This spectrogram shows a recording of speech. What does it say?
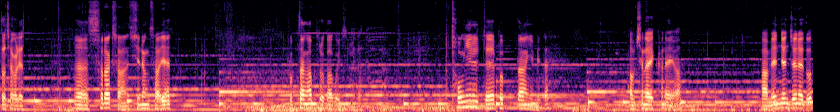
도착을 했 에, 설악산 신흥사의 법당 앞으로 가고 있습니다. 통일대법당입니다. 엄청나게 크네요. 아, 몇 년 전에도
